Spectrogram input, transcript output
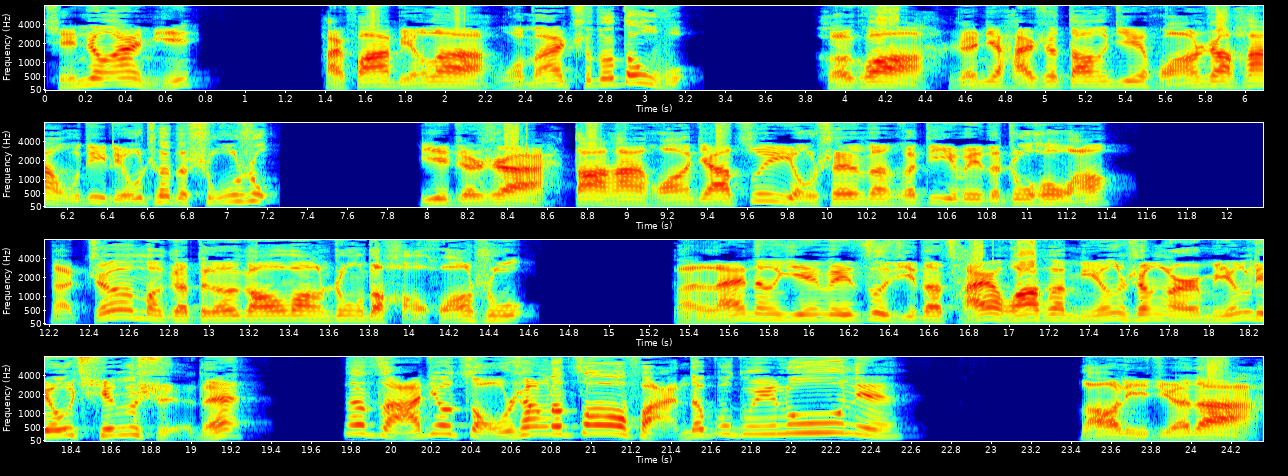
勤政爱民，还发明了我们爱吃的豆腐。何况人家还是当今皇上汉武帝刘彻的叔叔，一直是大汉皇家最有身份和地位的诸侯王。那这么个德高望重的好皇叔。本来能因为自己的才华和名声而名留青史的，那咋就走上了造反的不归路呢？老李觉得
